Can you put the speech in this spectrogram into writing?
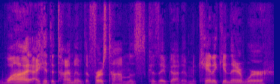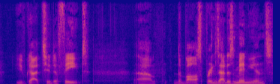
why I hit the time limit the first time was because they've got a mechanic in there where you've got to defeat um, the boss brings out his minions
